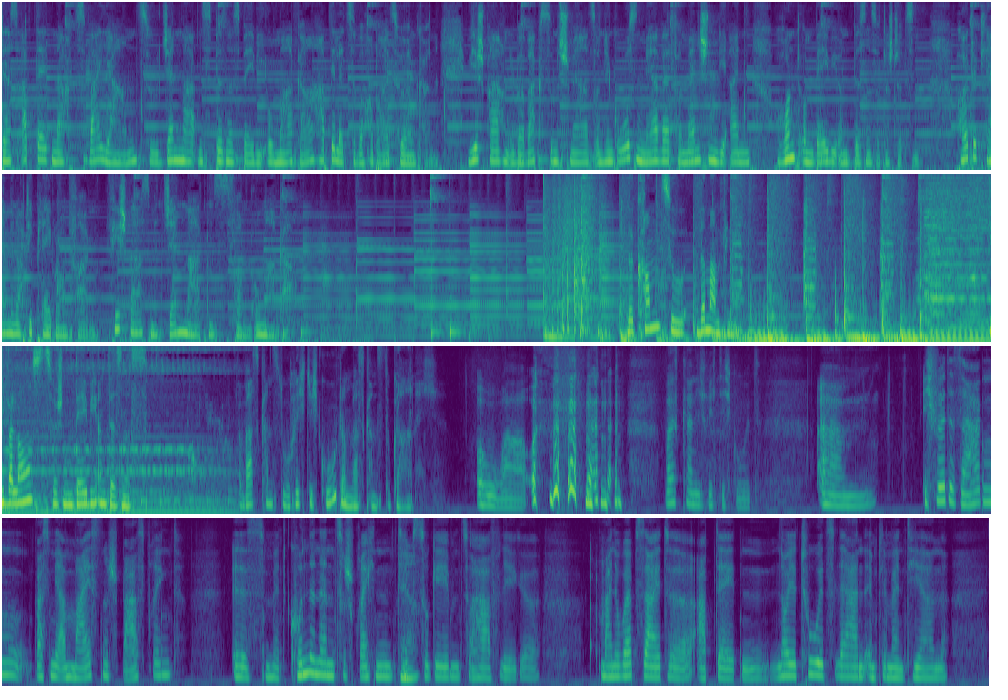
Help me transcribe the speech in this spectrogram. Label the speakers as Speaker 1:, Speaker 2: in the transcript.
Speaker 1: Das Update nach zwei Jahren zu Jen Martens Business Baby Omaka habt ihr letzte Woche bereits hören können. Wir sprachen über Wachstumsschmerz und den großen Mehrwert von Menschen, die einen rund um Baby und Business unterstützen. Heute klären wir noch die Playground-Fragen. Viel Spaß mit Jen Martens von Omaka. Willkommen zu The Mumpany. Die Balance zwischen Baby und Business. Was kannst du richtig gut und was kannst du gar nicht?
Speaker 2: Oh, wow. was kann ich richtig gut? Ähm, ich würde sagen, was mir am meisten Spaß bringt, ist mit Kundinnen zu sprechen, Tipps ja. zu geben zur Haarpflege, meine Webseite updaten, neue Tools lernen, implementieren.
